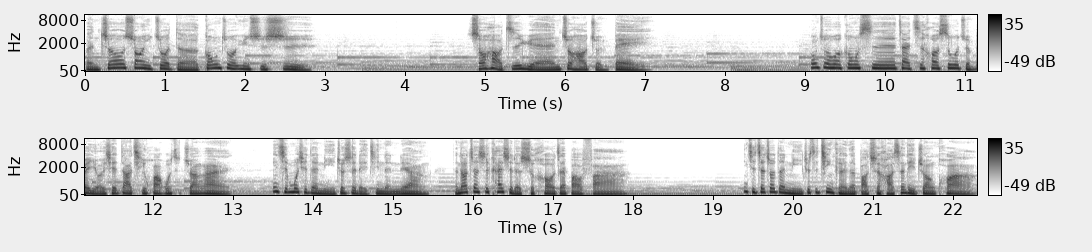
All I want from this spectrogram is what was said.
本周双鱼座的工作运势是。守好资源，做好准备。工作或公司在之后似乎准备有一些大计划或是专案，因此目前的你就是累积能量，等到正式开始的时候再爆发。因此这周的你就是尽可能的保持好身体状况，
